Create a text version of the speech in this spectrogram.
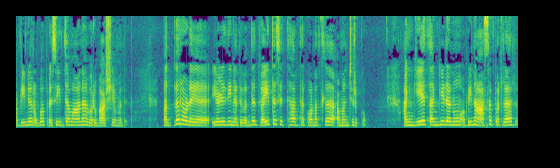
அப்படின்னு ரொம்ப பிரசித்தமான ஒரு பாஷ்யம் அது. மத்வரோட எழுதினது வந்து துவைத்த சித்தாந்த கோணத்தில் அமைஞ்சிருக்கும். அங்கேயே தங்கிடணும் அப்படின்னு ஆசைப்படுறார்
